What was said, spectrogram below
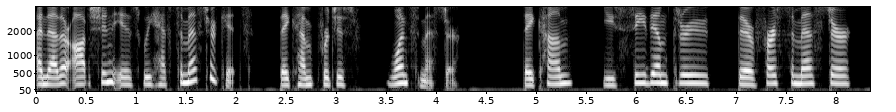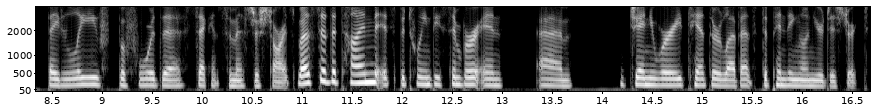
Another option is we have semester kids. They come for just one semester. They come, you see them through their first semester, they leave before the second semester starts. Most of the time, it's between December and um, January 10th or 11th, depending on your district.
